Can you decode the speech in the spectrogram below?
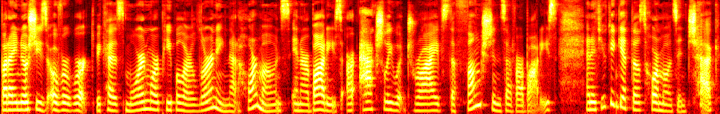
but I know she's overworked because more and more people are learning that hormones in our bodies are actually what drives the functions of our bodies. And if you can get those hormones in check,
